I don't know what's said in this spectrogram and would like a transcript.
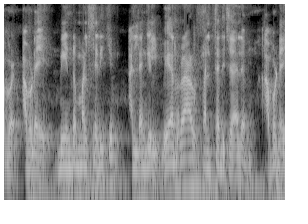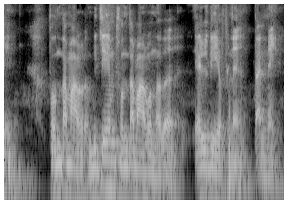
അവ അവിടെ വീണ്ടും മത്സരിക്കും. അല്ലെങ്കിൽ വേറൊരാൾ മത്സരിച്ചാലും അവിടെ സ്വന്തമാകും വിജയം സ്വന്തമാകുന്നത് എൽ ഡി എഫിന് തന്നെ.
